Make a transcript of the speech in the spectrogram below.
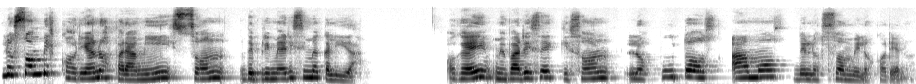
Los zombies coreanos para mí son de primerísima calidad. ¿Ok? Me parece que son los putos amos de los zombies los coreanos.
